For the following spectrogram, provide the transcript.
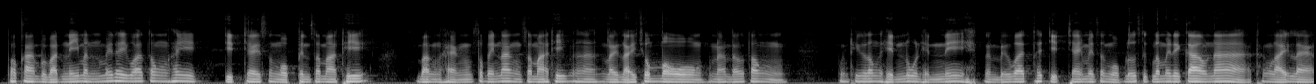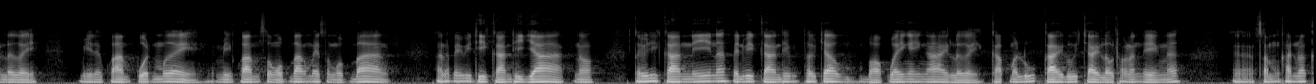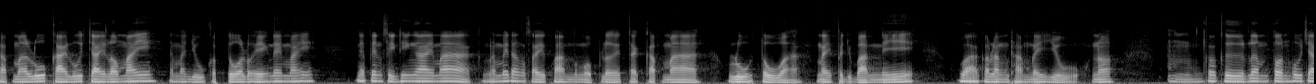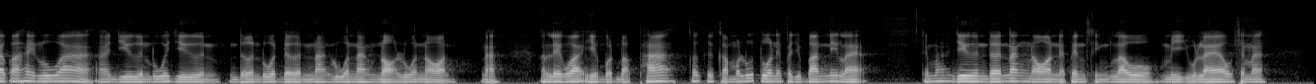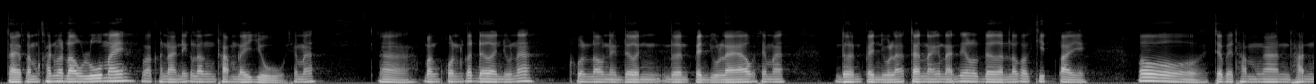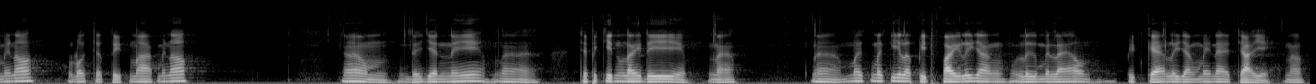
เพราะการปฏิบัตินี้มันไม่ได้ว่าต้องให้จิตใจสงบเป็นสมาธิ บางแห่งต้องไปนั่งสมาธิหลาย ๆ ชั่วโมงนะแล้วต้องบางทีก็ต้องเห็นนู่นเห็นนี่หรือว่าถ้าจิตใจไม่สงบรู้สึกแล้วไม่ได้ก้าวหน้าทั้งหลายแหล่เลย มีแต่ความปวดเมื่อย มีความสงบบ้างไม่สงบบ้าง อันนั้นเป็นวิธีการที่ยากเนาะ แต่วิธีการนี้นะเป็นวิธีการที่พระเจ้าบอกไว้ง่าย ๆ เลย กลับมารู้กายรู้ใจเราเท่านั้นเองนะสำคัญว่ากลับมารู้กายรู้ใจเราไหมมาอยู่กับตัวเราเองได้ไหมเนี่ยเป็นสิ่งที่ง่ายมากเราไม่ต้องใส่ความสงบเลย แต่กลับมารู้ตัวในปัจจุบันนี้ว่ากำลังทำอะไรอยู่เนาะ ก็คือเริ่มต้นพระเจ้าก็ให้รู้ว่ายืนรู้ว่ายืน เดินรู้ว่าเดิน นั่งรู้ว่านั่งนอนรู้ว่านอนนะเรียกว่าเอียบทบัพพระก็คือกลับมารู้ตัวในปัจจุบันนี่แหละใช่ไหมยืนเดินนั่งนอนเนี่ยเป็นสิ่งเรามีอยู่แล้วใช่ไหมแต่สำคัญว่าเรารู้ไหมว่าขณะนี้กำลังทำอะไรอยู่ใช่ไหมอ่าบางคนก็เดินอยู่นะ คนเราเนี่ยเดินเดินเป็นอยู่แล้วใช่ไหมเดินเป็นอยู่แล้ว แต่ในขณะที่เราเดินแล้วก็คิดไป โอ้ จะไปทำงานทันไหมเนาะรถจะติดมากไหมเนาะ เดี๋ยวเย็นนี้จะไปกินอะไรดีนะนะเมื่อเมื่อกี้เราปิดไฟหรือยังลืมไปแล้ว ปิดแก๊สหรือยังไม่แน่ใจเนาะ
